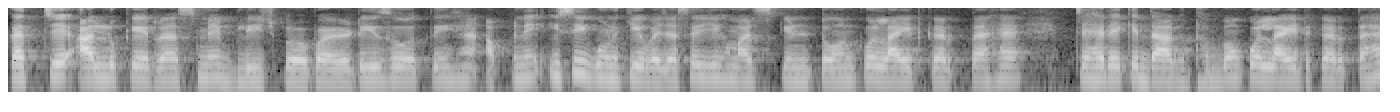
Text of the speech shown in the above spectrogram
कच्चे आलू के रस में ब्लीच प्रॉपर्टीज़ होती हैं। अपने इसी गुण की वजह से ये हमारे स्किन टोन को लाइट करता है, चेहरे के दाग धब्बों को लाइट करता है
